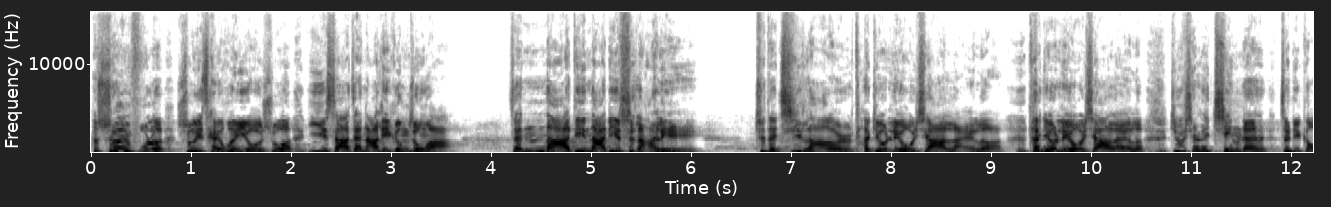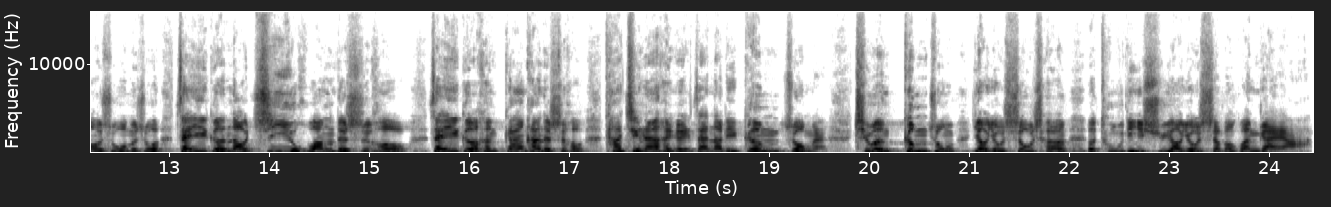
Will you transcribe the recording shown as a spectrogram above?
他顺服了，所以才会有说以撒在哪里耕种啊？在那地，那地是哪里？就在基拉尔，他就留下来了，他就留下来了。留下来，竟然这里告诉我们说，在一个闹饥荒的时候，在一个很干旱的时候，他竟然还可以在那里耕种。哎，请问耕种要有收成，呃，土地需要有什么灌溉啊？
